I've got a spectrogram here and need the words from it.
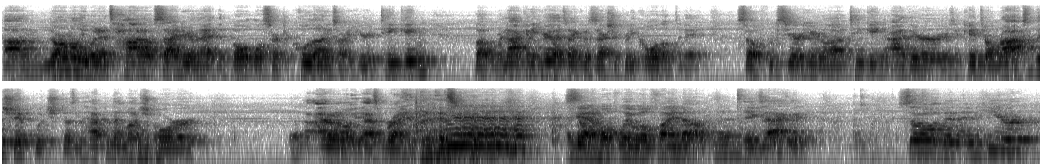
um, normally when it's hot outside during the night, the boat will start to cool down and start to hear it tinking, but we're not going to hear that tonight because it's actually pretty cold out today. So if we start hearing a lot of tinking, either there's a kid throwing rocks at the ship, which doesn't happen that much, or I don't know, ask Brian what it is. Again, hopefully we'll find out. Yeah. Exactly. So then in here,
